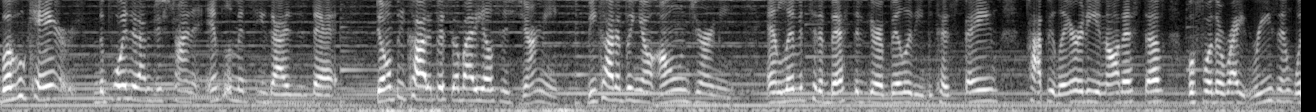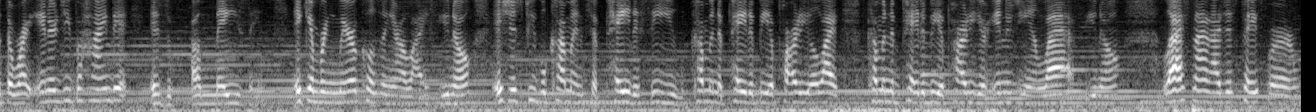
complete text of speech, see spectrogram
But who cares? The point that I'm just trying to implement to you guys is that don't be caught up in somebody else's journey. Be caught up in your own journey and live it to the best of your ability because fame, popularity, and all that stuff, but for the right reason, with the right energy behind it, is amazing. It can bring miracles in your life, you know? It's just people coming to pay to see you, coming to pay to be a part of your life, coming to pay to be a part of your energy and laugh, you know? Last night I just paid for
